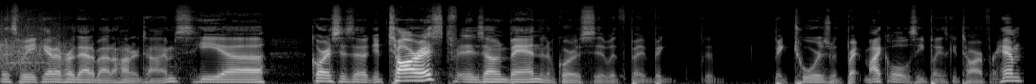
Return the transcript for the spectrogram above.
this weekend. I've heard that about a hundred times. He, uh, of course, is a guitarist in his own band, and of course, uh, with big, uh, big tours with Bret Michaels, he plays guitar for him.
